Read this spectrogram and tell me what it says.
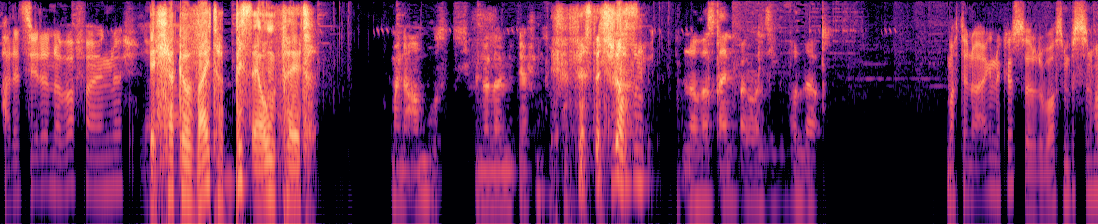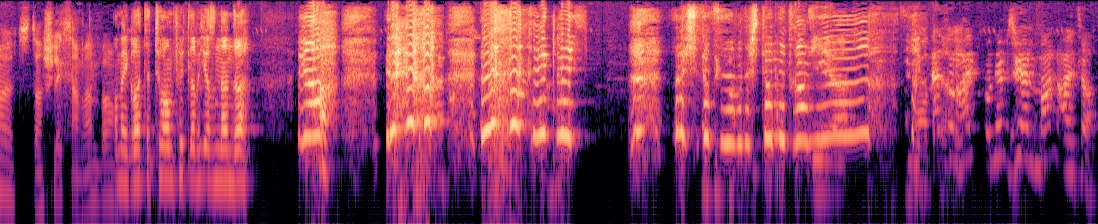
Hat jetzt jeder eine Waffe eigentlich? Ich hacke weiter, bis er umfällt. Meine Armbrust. Ich bin allein mit der schon zu. Ich bin fest entschlossen. Noch was reinfangen, ich gefunden habe. Mach dir eine eigene Kiste, du brauchst ein bisschen Holz. Da schlägst du einfach einen Oh Baum. mein Gott, der Turm fällt, glaube ich, auseinander. Ja! Ja! Wirklich! Ich sitze hier aber eine Stunde dran, ja! Ja, also halt und nimm's wie ein Mann, Alter.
